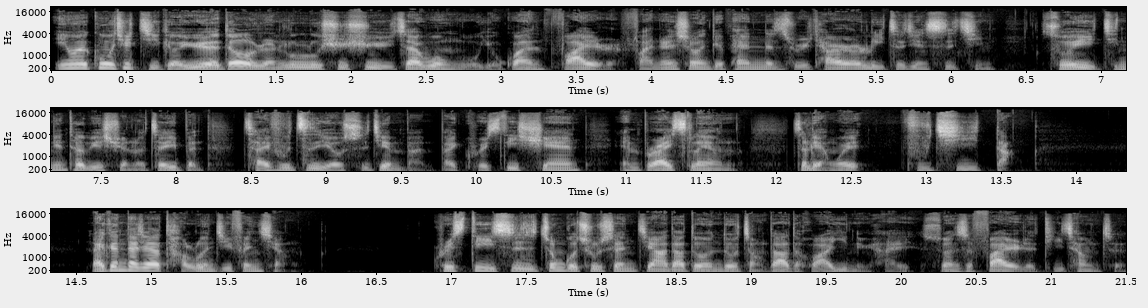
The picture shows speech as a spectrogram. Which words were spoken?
因为过去几个月都有人陆陆续续在问我有关 FIRE Financial Independence Retire Early 这件事情。所以今天特别选了这一本《财富自由实践版》by Christy Shan and Bryce Lian 这两位夫妻档来跟大家讨论及分享。Christy 是中国出生、加拿大多伦多长大的华裔女孩，算是 FIRE 的提倡者。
